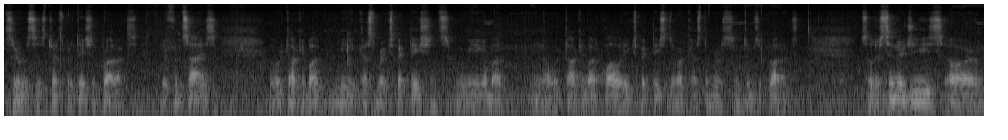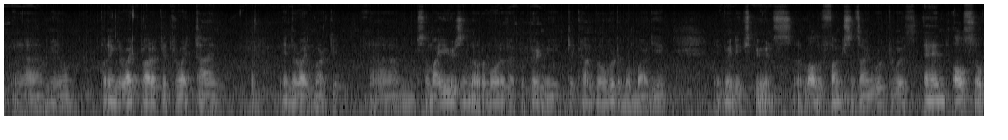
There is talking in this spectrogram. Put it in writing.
services, transportation products, different size. And we're talking about meeting customer expectations. We're meeting about, you know, we're talking about quality expectations of our customers in terms of products. So the synergies are, um, you know, putting the right product at the right time in the right market. Um, so my years in automotive have prepared me to come over to Bombardier and bring the experience of all the functions I worked with and also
